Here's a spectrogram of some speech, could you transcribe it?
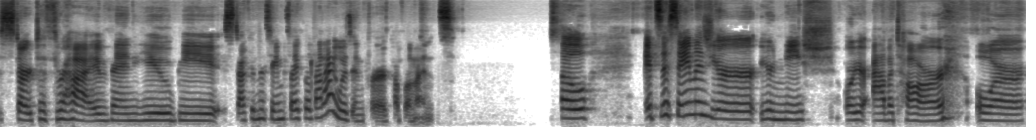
start to thrive than you be stuck in the same cycle that I was in for a couple months. So, it's the same as your your niche or your avatar or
